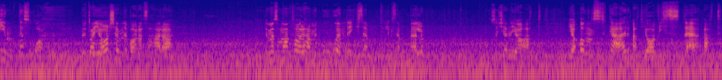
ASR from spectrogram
inte så. Utan jag känner bara så här äh, men som man tar det här med boende till exempel. Så känner jag att jag önskar att jag visste att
